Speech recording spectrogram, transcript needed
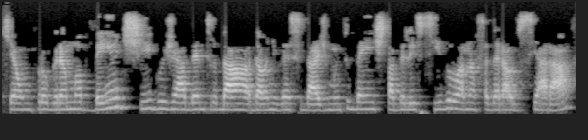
que é um programa bem antigo, já dentro da, da universidade, muito bem estabelecido lá na Federal do Ceará.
